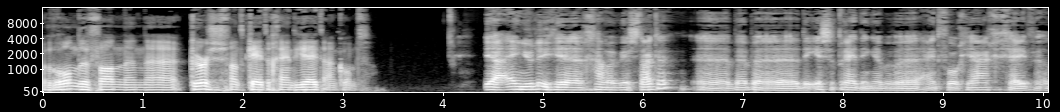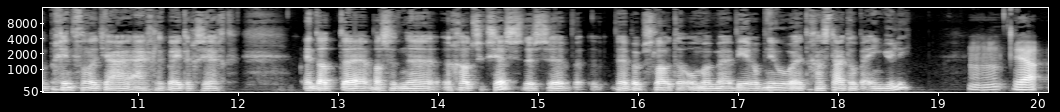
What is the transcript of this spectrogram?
ronde van een uh, cursus van het ketogeen dieet aankomt. Ja, 1 juli uh, gaan we weer starten. Uh, we hebben de eerste training hebben we eind vorig jaar gegeven, het begin van het jaar eigenlijk beter gezegd. En dat was een, een, groot succes, dus we, hebben besloten om hem weer opnieuw te gaan starten op 1 juli. Mm Ja,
